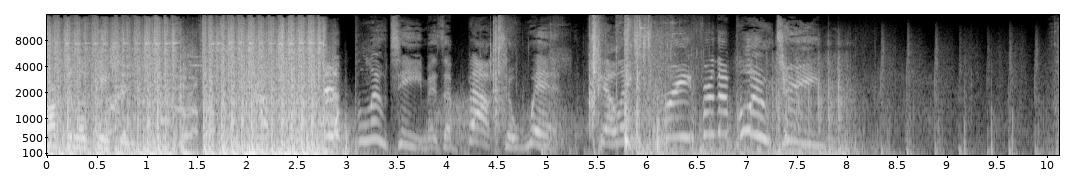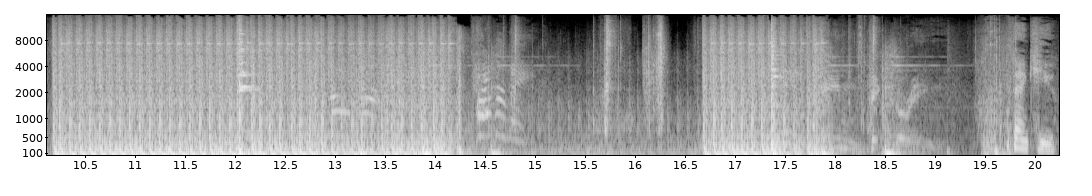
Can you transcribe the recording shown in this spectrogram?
Marked a location. The blue team is about to win. Killing spree for the blue team. Cover me. team victory. Thank you.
